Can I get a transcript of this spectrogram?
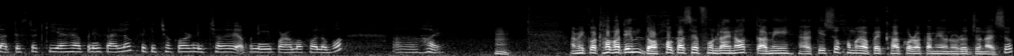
ব্লাড টেষ্টত কি আহে আপুনি চাই লওক। চিকিৎসকৰ নিশ্চয় আপুনি পৰামৰ্শ ল'ব। হয়। আমি কথা পাতিম। দৰ্শক আছে ফোন লাইনত। আমি কিছু সময় অপেক্ষা কৰক আমি অনুৰোধ জনাইছোঁ।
